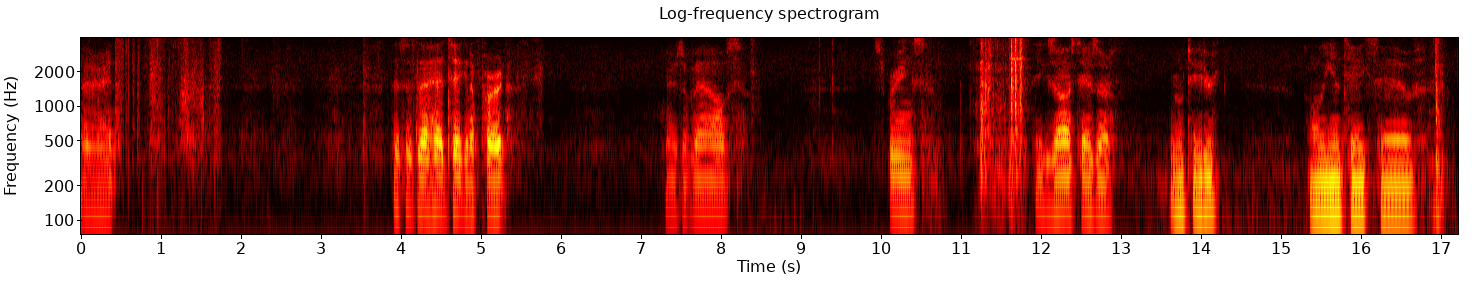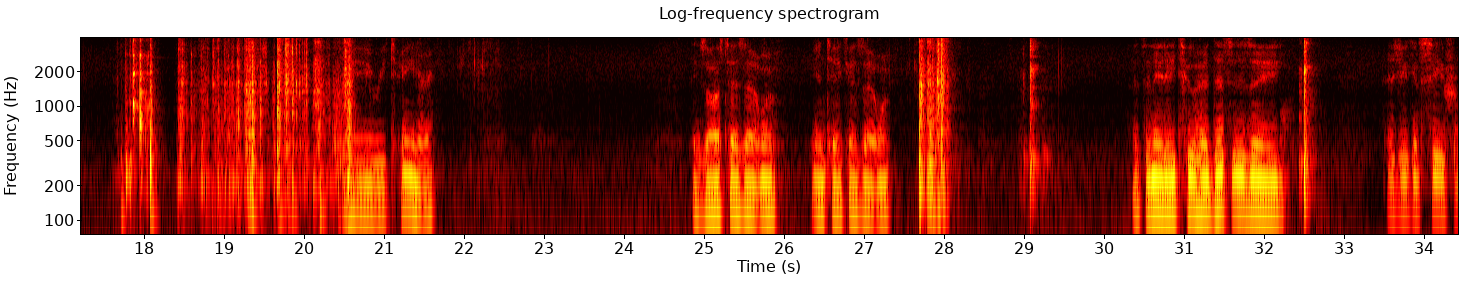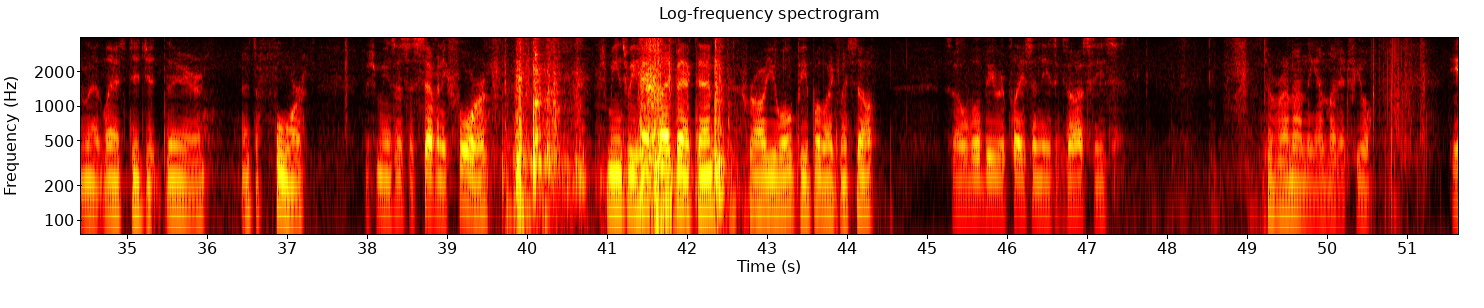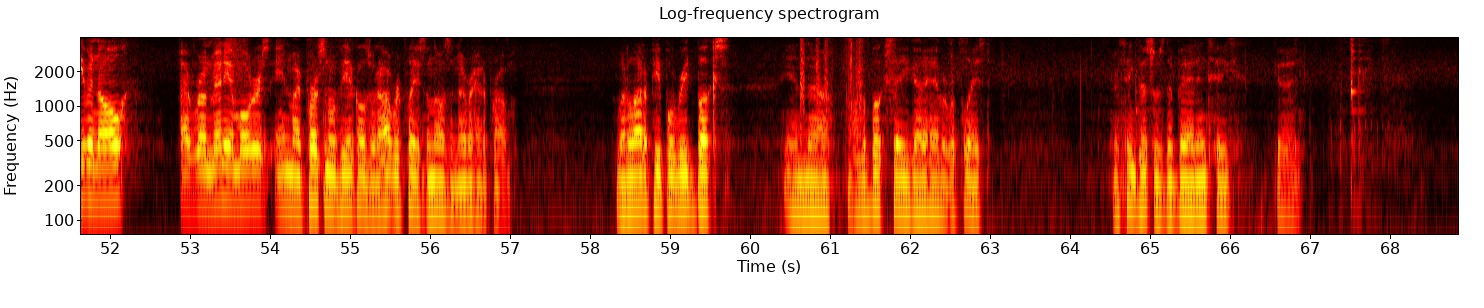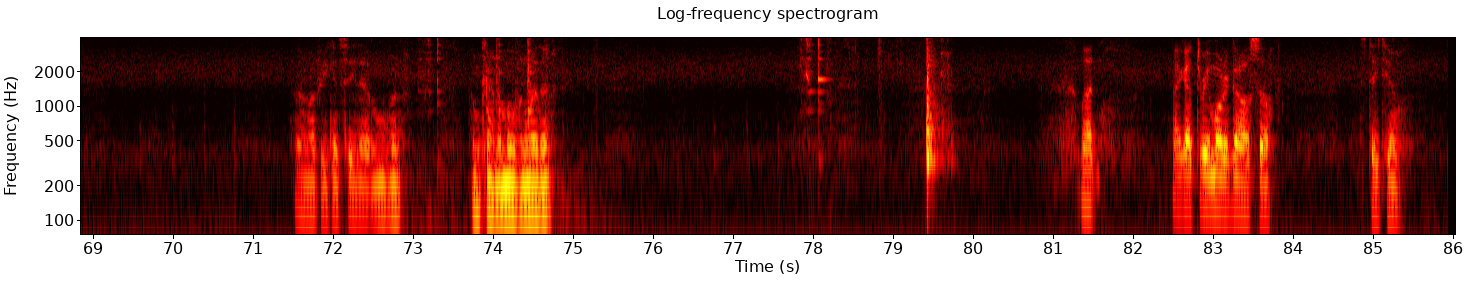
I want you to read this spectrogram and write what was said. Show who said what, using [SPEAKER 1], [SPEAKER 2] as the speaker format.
[SPEAKER 1] Alright. This is the head taken apart. There's the valves, springs. The exhaust has a rotator. All the intakes have a retainer. Exhaust has that one. Intake has that one. That's an 882 head. This is a, as you can see from that last digit there, that's a 4, which means this is 74, which means we had lead back then, for all you old people like myself. So we'll be replacing these exhaust seats to run on the unleaded fuel. Even though I've run many motors in my personal vehicles without replacing those and never had a problem. But a lot of people read books and uh, all the books say you got to have it replaced. I think this was the bad intake guide. I don't know if you can see that moving. I'm kind of moving with it. But I got three more to go, so stay tuned.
